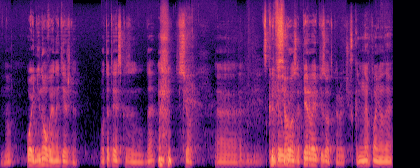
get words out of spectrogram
Ну, ой, не «Новая надежда». Вот это я сказал, да? Все. Скрытая Ну всё. угроза. Первый эпизод, короче. Ну, я понял, да.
